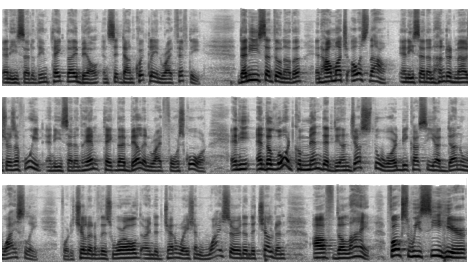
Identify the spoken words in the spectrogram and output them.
And he said unto him, Take thy bill, and sit down quickly and write fifty. Then he said to another, And how much owest thou? And he said, An hundred measures of wheat. And he said unto him, Take thy bill and write fourscore. And, he, and the Lord commended the unjust steward because he had done wisely. For the children of this world are in the generation wiser than the children of the light. Folks, we see here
